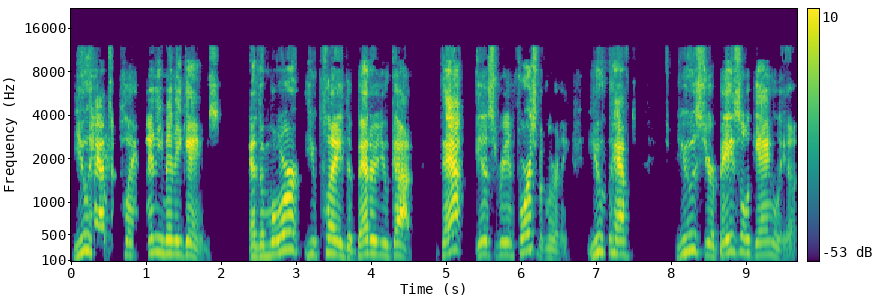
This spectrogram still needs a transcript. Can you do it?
You had to play many, many games. And the more you played, the better you got. That is reinforcement learning. You have used your basal ganglia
